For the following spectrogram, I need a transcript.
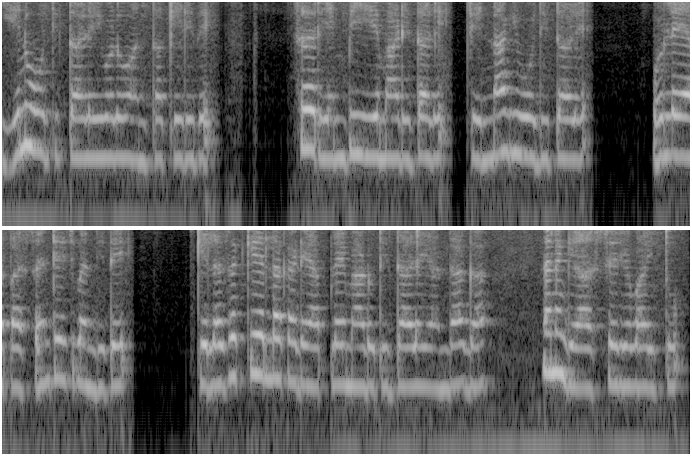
ಏನು ಓದಿದ್ದಾಳೆ ಇವಳು? ಅಂತ ಕೇಳಿದೆ. ಸರ್ ಎಂ ಬಿ ಎ ಮಾಡಿದ್ದಾಳೆ, ಚೆನ್ನಾಗಿ ಓದಿದ್ದಾಳೆ. ಒಳ್ಳೆಯ ಪರ್ಸಂಟೇಜ್ ಬಂದಿದೆ. ಕೆಲಸಕ್ಕೆ ಎಲ್ಲ ಕಡೆ ಅಪ್ಲೈ ಮಾಡುತ್ತಿದ್ದಾಳೆ ಅಂದಾಗ ನನಗೆ ಆಶ್ಚರ್ಯವಾಯಿತು.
